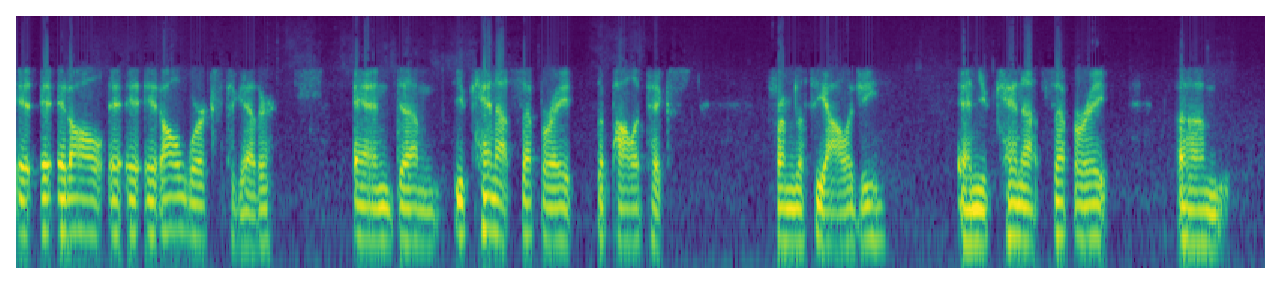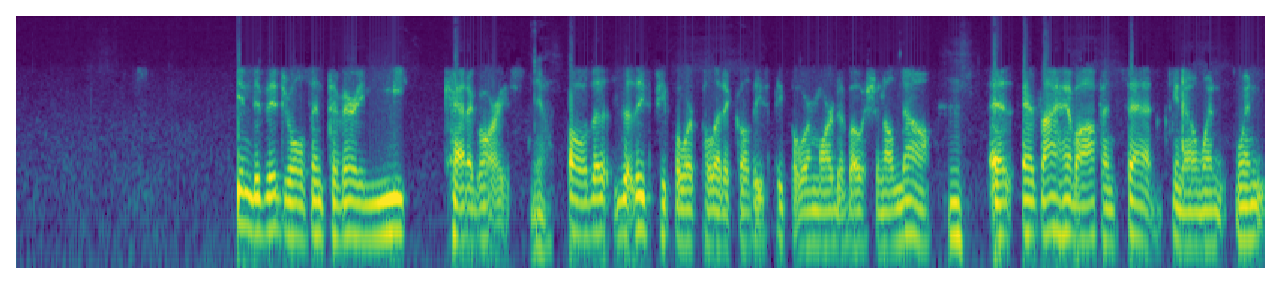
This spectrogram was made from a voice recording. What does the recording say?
It, it, it all it, it all works together, and um, you cannot separate the politics from the theology, and you cannot separate um, individuals into very neat categories. Yeah. oh, the, the, these people were political, these people were more devotional. No, as, as I have often said, you know, when when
